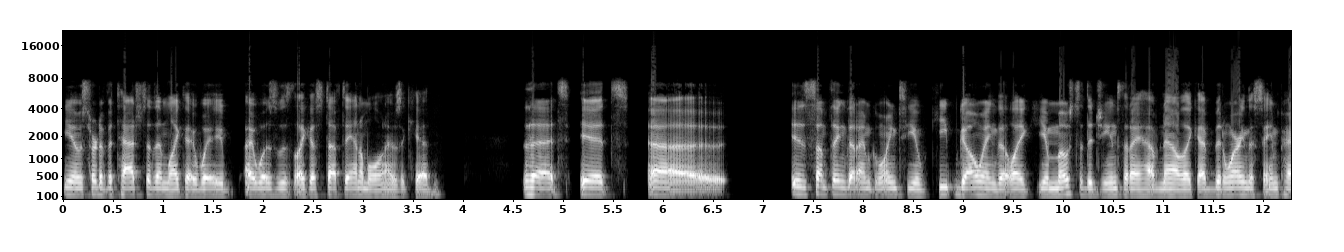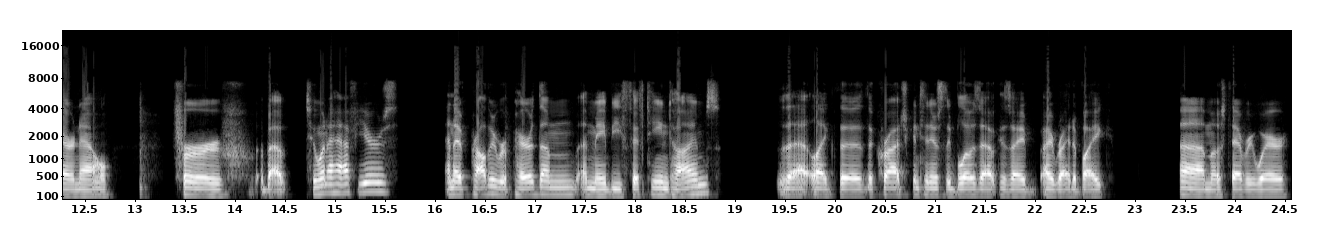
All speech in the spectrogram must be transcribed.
you know sort of attached to them like I way I was with like a stuffed animal when I was a kid. That it uh, is something that I'm going to you know, keep going. That like you know, most of the jeans that I have now, like I've been wearing the same pair now for about two and a half years, and I've probably repaired them uh, maybe 15 times. That like the the crotch continuously blows out because I I ride a bike uh, most everywhere,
